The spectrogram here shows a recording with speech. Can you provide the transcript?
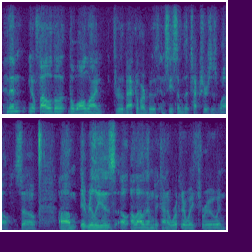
and then you know follow the the wall line through the back of our booth and see some of the textures as well. So um, it really is allow them to kind of work their way through and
